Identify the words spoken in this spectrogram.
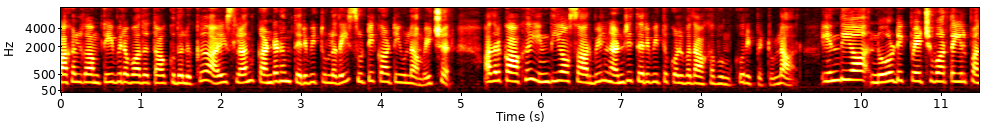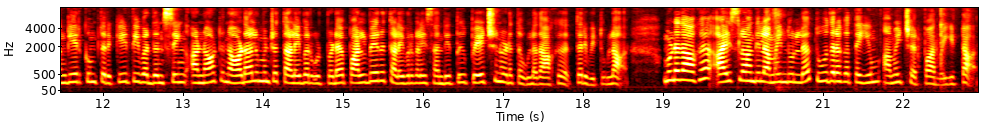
பகல்காம் தீவிரவாத தாக்குதலுக்கு ஐஸ்லாந்து கண்டனம் தெரிவித்துள்ளதை சுட்டிக்காட்டியுள்ள அமைச்சர் அதற்காக இந்தியா சார்பில் நன்றி தெரிவித்துக் கொள்வதாகவும் குறிப்பிட்டுள்ளார். இந்தியா நோர்டிக் பேச்சுவார்த்தையில் பங்கேற்கும் திரு கீர்த்திவர்தன் சிங் அந்நாட்டு நாடாளுமன்ற தலைவர் உட்பட பல்வேறு தலைவர்களை சந்தித்து பேச்சு நடத்த உள்ளதாக தெரிவித்துள்ளார். முன்னதாக ஐஸ்லாந்தில் அமைந்துள்ள தூதரகத்தையும் அமைச்சர் பார்வையிட்டார்.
